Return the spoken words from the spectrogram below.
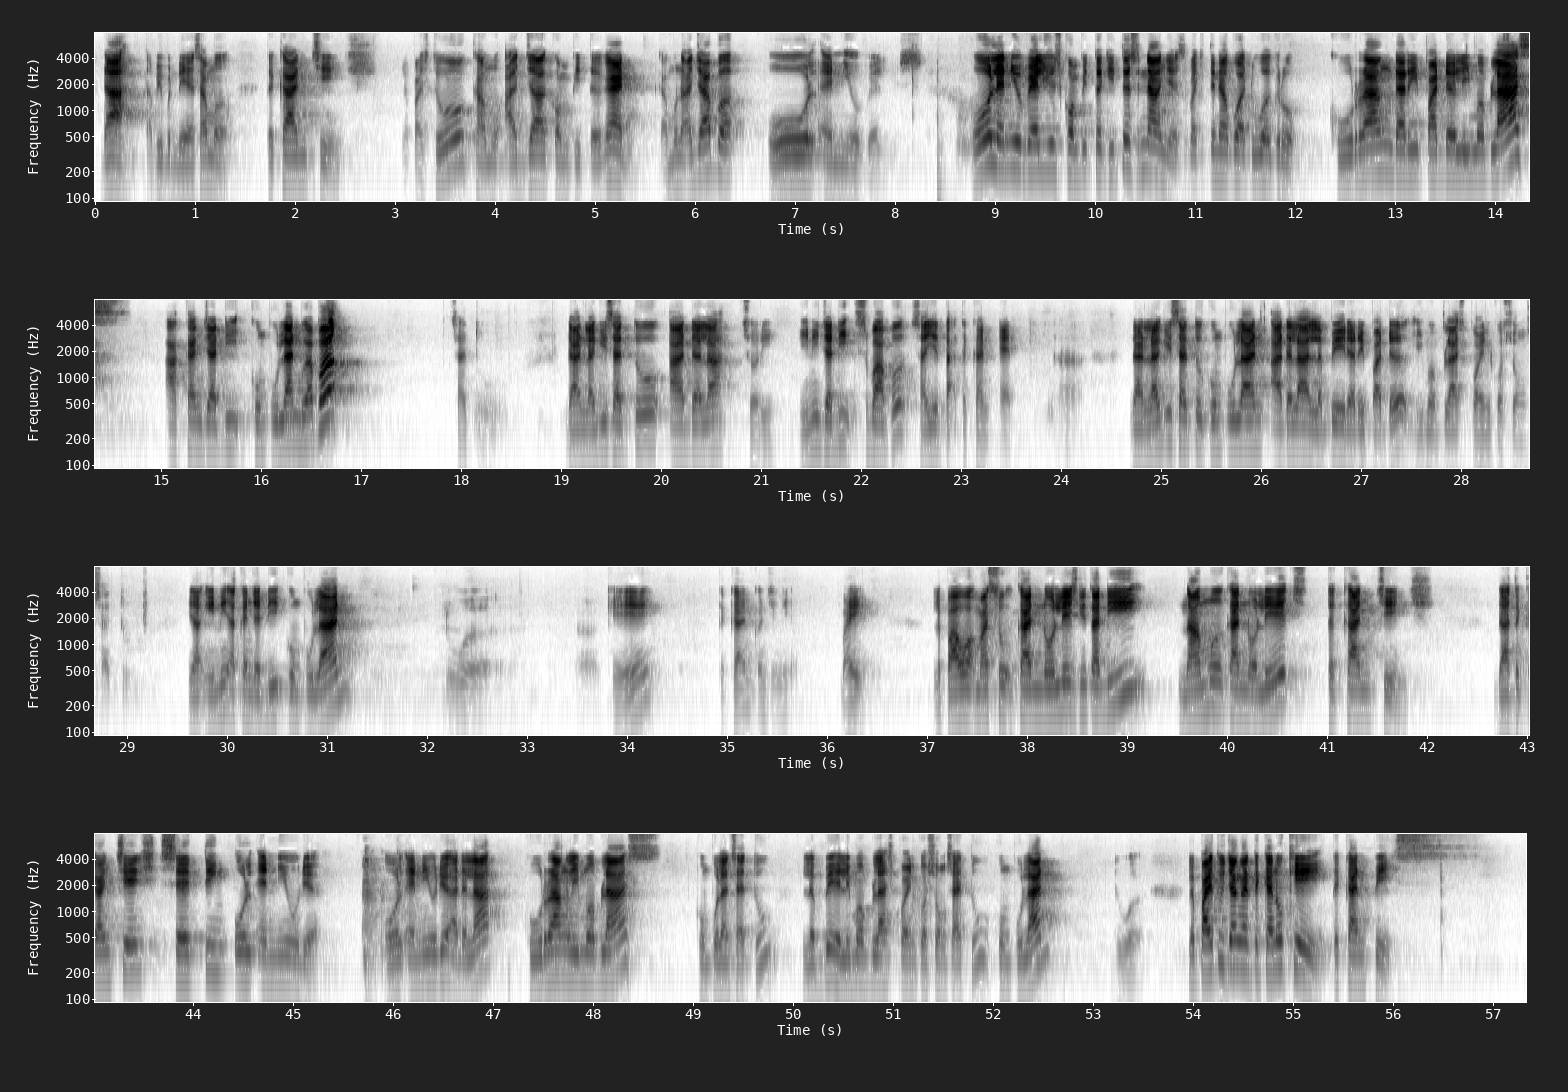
Dah, tapi benda yang sama. Tekan change. Lepas tu, kamu ajar komputer kan? Kamu nak ajar apa? All and new values. All and new values komputer kita senang je. Sebab kita nak buat dua group. Kurang daripada 15 akan jadi kumpulan berapa? Satu. Dan lagi satu adalah, sorry. Ini jadi sebab apa? Saya tak tekan add. Dan lagi satu kumpulan adalah lebih daripada 15.01. Yang ini akan jadi kumpulan 2. Okey. Tekan continue. Baik. Lepas awak masukkan knowledge ni tadi, namakan knowledge, tekan change. Dah tekan change, setting old and new dia. Ha, old and new dia adalah kurang 15, kumpulan 1, lebih 15.01, kumpulan 2. Lepas itu jangan tekan OK, tekan paste.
